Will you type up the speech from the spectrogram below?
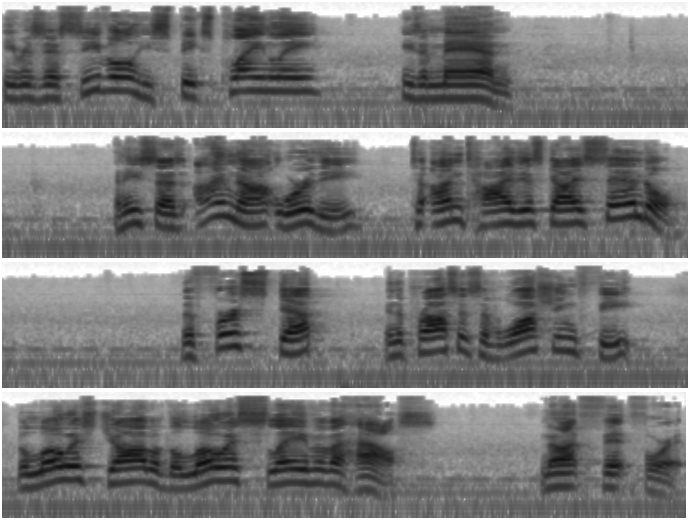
He resists evil. He speaks plainly. He's a man. And he says, I'm not worthy to untie this guy's sandal. The first step in the process of washing feet, the lowest job of the lowest slave of a house, not fit for it.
